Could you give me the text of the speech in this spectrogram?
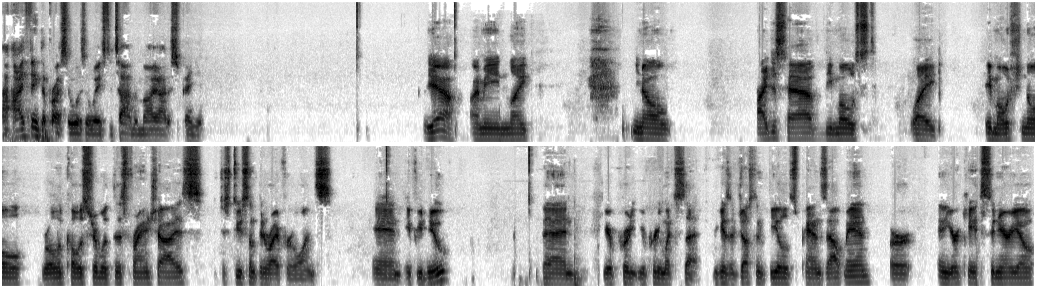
I think the presser was a waste of time, in my honest opinion. Yeah, I mean, like, you know, I just have the most like emotional roller coaster with this franchise. Just do something right for once, and if you do, then you're pretty you're pretty much set. Because if Justin Fields pans out, man, or in your case scenario,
